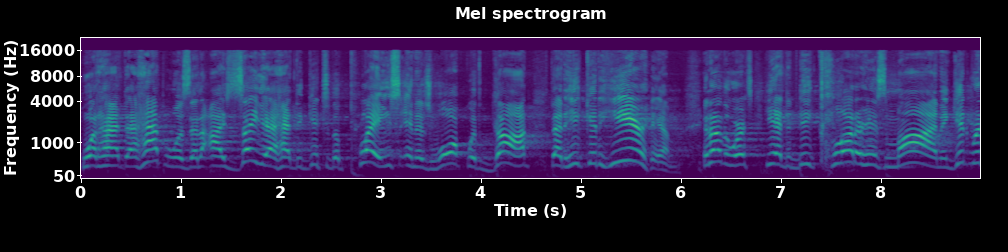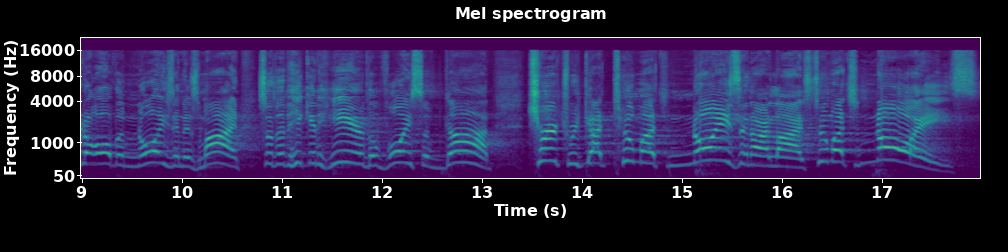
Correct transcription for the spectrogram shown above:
What had to happen was that Isaiah had to get to the place in his walk with God that he could hear him. In other words, he had to declutter his mind and get rid of all the noise in his mind so that he could hear the voice of God. Church, we got too much noise in our lives, too much noise.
